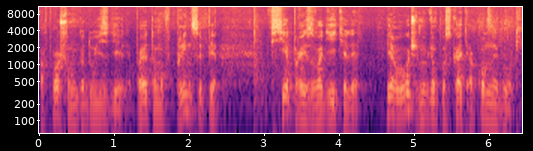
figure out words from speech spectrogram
а в прошлом году изделия. Поэтому, в принципе, все производители, в первую очередь мы будем пускать оконные блоки.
